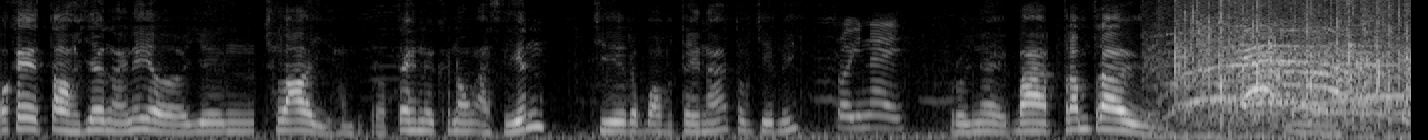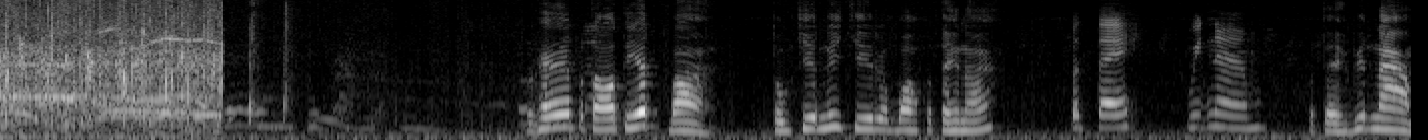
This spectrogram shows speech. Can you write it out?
Okay តោះយើងថ្ងៃនេះយើងឆ្លើយប្រទេសនៅក្នុងអាស៊ាន ជារបស់ប្រទេសណាទង់ជាតិនេះប្រុយណែប្រុយណេបាទត្រឹមត្រូវ okay បន្តទៀតបាទទង់ជាតិនេះជារបស់ប្រទេសណាប្រទេសវៀតណាមប្រទេសវៀតណាម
